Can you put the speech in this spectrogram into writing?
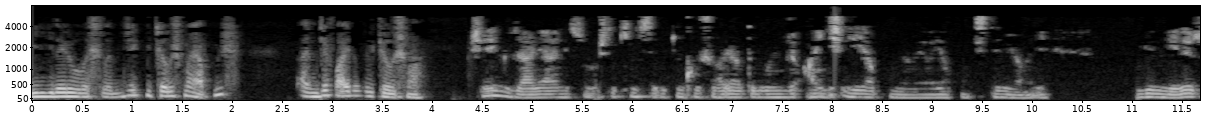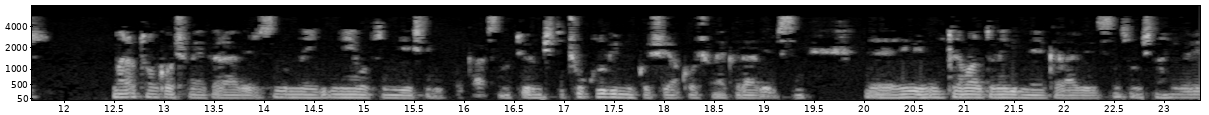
bilgilere ulaşılabilecek bir çalışma yapmış. Bence faydalı bir çalışma. Şey güzel yani sonuçta kimse bütün koşu hayatı boyunca aynı şeyi yapmıyor veya yapmak istemiyor. Hani gün gelir maraton koşmaya karar verirsin. Bununla ilgili neye bakayım diye işte bir bakarsın. Atıyorum işte çoklu günlük koşuya koşmaya karar verirsin. Ee, ne bileyim ultramaratona girmeye karar verirsin. Sonuçta hani böyle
